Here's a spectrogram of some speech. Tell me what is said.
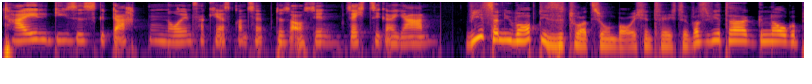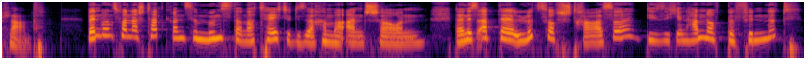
Teil dieses gedachten neuen Verkehrskonzeptes aus den 60er Jahren. Wie ist denn überhaupt die Situation bei euch in Techte? Was wird da genau geplant? Wenn wir uns von der Stadtgrenze Münster nach Techte die Sache mal anschauen, dann ist ab der Lützowstraße, die sich in Handorf befindet,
